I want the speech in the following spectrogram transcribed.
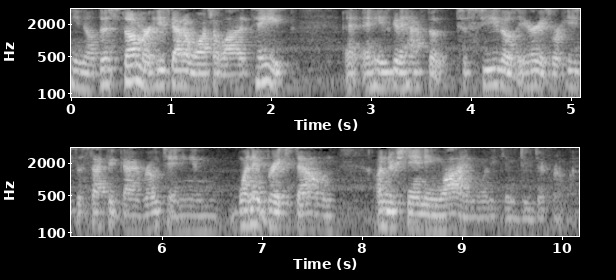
you know, this summer he's got to watch a lot of tape and, and he's going to have to, to see those areas where he's the second guy rotating and when it breaks down, understanding why and what he can do differently.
